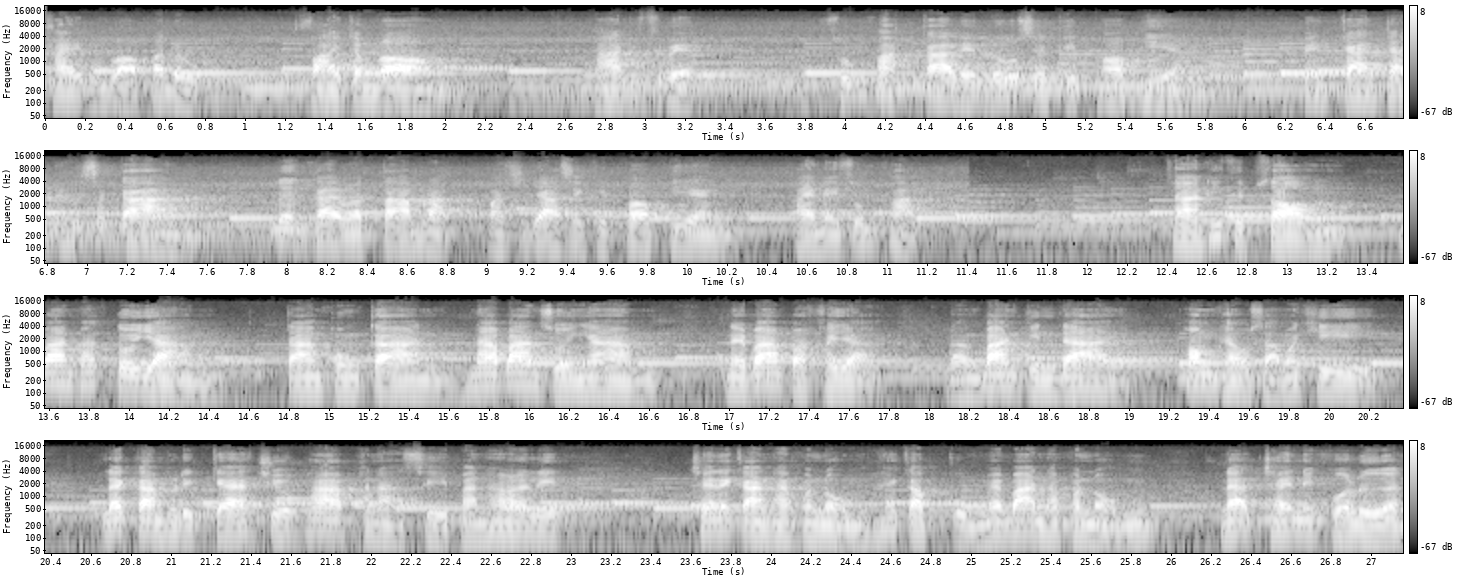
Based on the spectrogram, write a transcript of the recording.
ไข่บนบ่อปลาดุก ฝายจำลอง ฐานที่ 11 ซุ้มผักการเรียนรู้เศรษฐกิจพอเพียง เป็นการจัดเทศกาลเรื่องการปฏิบัติตามหลักปรัชญาเศรษฐกิจพอเพียง ภายในซุ้มผัก ฐานที่ 12 บ้านพักตัวอย่าง ตามโครงการหน้าบ้านสวยงาม ในบ้านปลอดขยะ หลังบ้านกินได้ ห้องแถวสามัคคี และการผลิตแก๊สชีวภาพขนาด 4,500 ลิตร ใช้ในการทำขนมให้กับกลุ่มแม่บ้านทำขนม และใช้ในครัวเรือน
